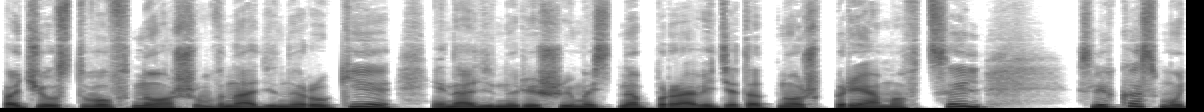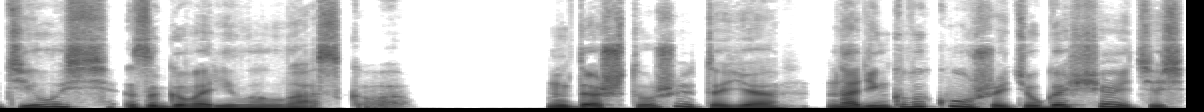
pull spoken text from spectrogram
почувствовав нож в Надиной руке и Надину решимость направить этот нож прямо в цель, слегка смутилась, заговорила ласково. «Да что же это я? Наденька, вы кушайте, угощайтесь!»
